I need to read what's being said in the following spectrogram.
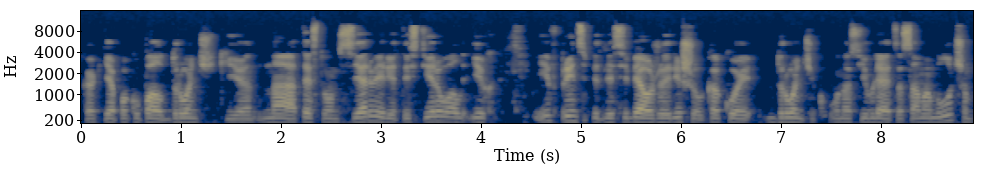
как я покупал дрончики на тестовом сервере, тестировал их, и, в принципе, для себя уже решил, какой дрончик у нас является самым лучшим.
